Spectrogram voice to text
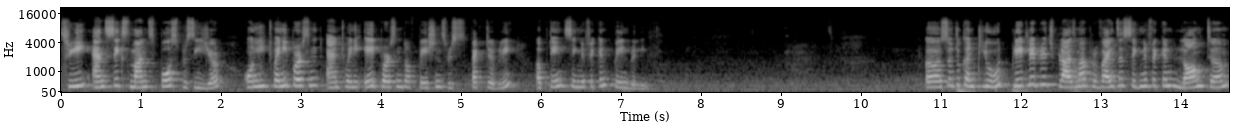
3 and 6 months post procedure, only 20% and 28% of patients, respectively, obtained significant pain relief. Uh, so to conclude, platelet-rich plasma provides a significant long-term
